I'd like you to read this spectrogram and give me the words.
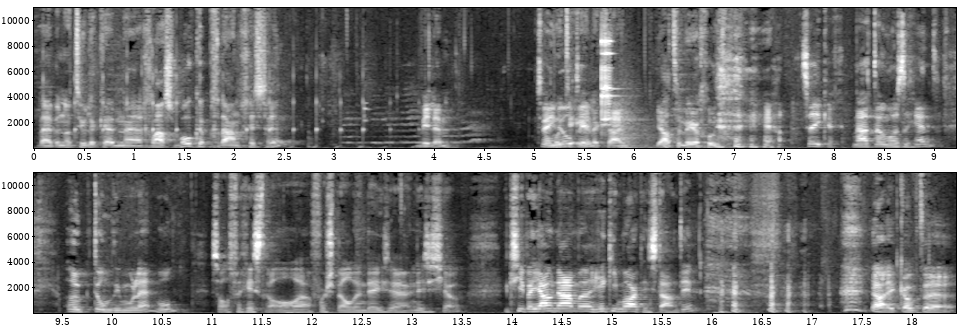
we hebben natuurlijk een eh, glazen bolcup gedaan gisteren. Willem, 2-0 we moeten eerlijk zijn. Je had hem weer goed. ja, zeker. Na Thomas de Gent. Ook Tom Dumoulin won. Zoals we gisteren al eh, voorspelden in deze, in deze show. Ik zie bij jouw naam eh, Ricky Martin staan, Tim. Ja, ik hoopte...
